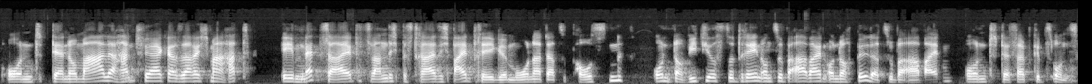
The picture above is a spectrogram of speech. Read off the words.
Und der normale Handwerker, sage ich mal, hat eben nicht Zeit, 20 bis 30 Beiträge im Monat dazu posten und noch Videos zu drehen und zu bearbeiten und noch Bilder zu bearbeiten. Und deshalb gibt's uns.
